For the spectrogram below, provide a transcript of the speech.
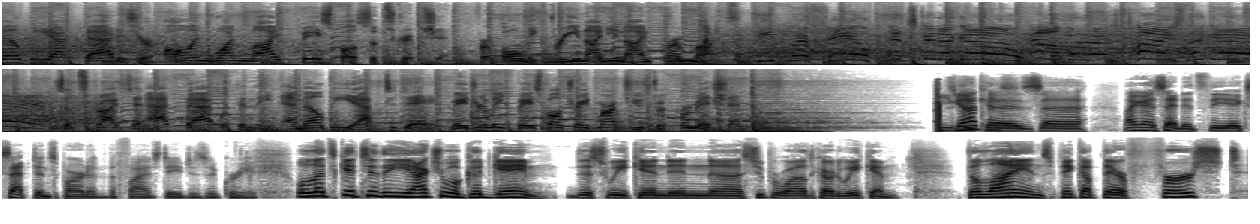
MLB At Bat is your all in one live baseball subscription for only $3.99 per month. Deep left field, it's gonna go. Alvarez ties the game. Subscribe to At Bat within the MLB app today. Major League Baseball trademarks used with permission. You got this. because, uh, like I said, it's the acceptance part of the five stages of grief. Well, let's get to the actual good game this weekend in uh, Super Wildcard Weekend. The Lions pick up their first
